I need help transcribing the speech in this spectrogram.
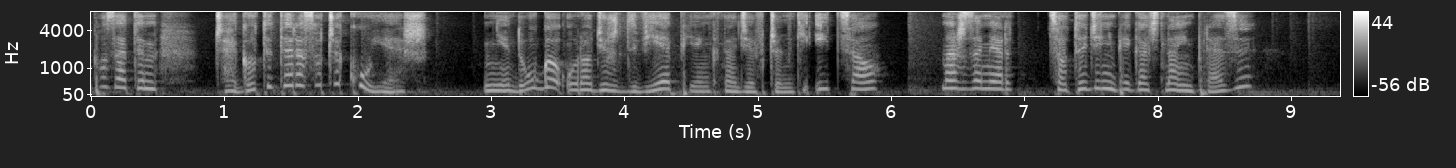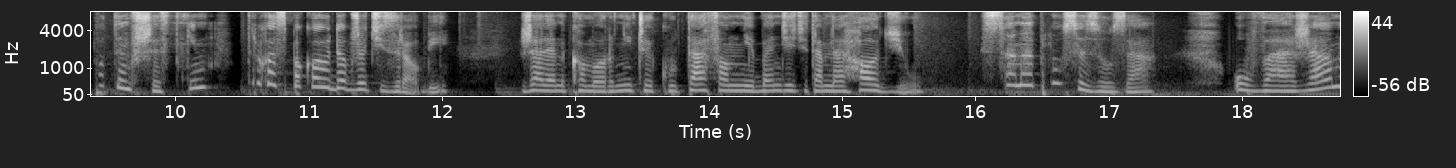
Poza tym, czego ty teraz oczekujesz? Niedługo urodzisz dwie piękne dziewczynki i co? Masz zamiar co tydzień biegać na imprezy? Po tym wszystkim trochę spokoju dobrze ci zrobi. Żaden komorniczy kutafon nie będzie cię tam nachodził. Same plusy, Zuza. Uważam,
